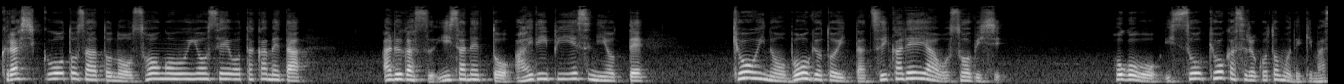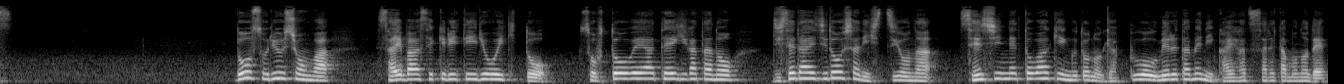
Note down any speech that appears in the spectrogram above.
クラシックオートザーとの相互運用性を高めたアルガス・イーサネット IDPS によって脅威の防御といった追加レイヤーを装備し、保護を一層強化することもできます。同ソリューションは、サイバーセキュリティ領域とソフトウェア定義型の次世代自動車に必要な先進ネットワーキングとのギャップを埋めるために開発されたもので、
